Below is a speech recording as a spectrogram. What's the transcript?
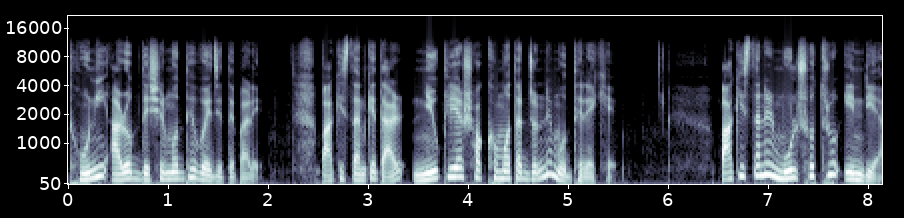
ধনী আরব দেশের মধ্যে হয়ে যেতে পারে। পাকিস্তানকে তার নিউক্লিয়ার সক্ষমতার জন্য মধ্যে রেখে। পাকিস্তানের মূল শত্রু ইন্ডিয়া।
